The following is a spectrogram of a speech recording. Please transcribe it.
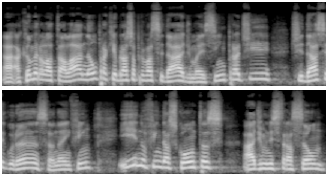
a, a câmera ela tá lá não para quebrar sua privacidade, mas sim para te, te dar segurança, né, enfim. E no fim das contas, a administração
